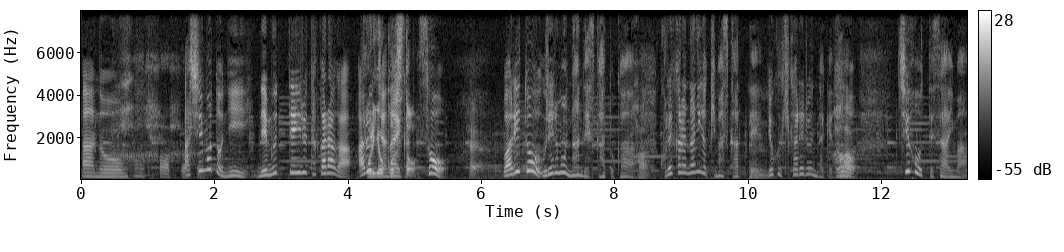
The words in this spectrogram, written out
あの足元に眠っている宝があるんじゃないかそう割と売れるもんなんですか？とかはこれから何が来ますか？ってうん。よく聞かれるんだけど、は地方ってさ今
